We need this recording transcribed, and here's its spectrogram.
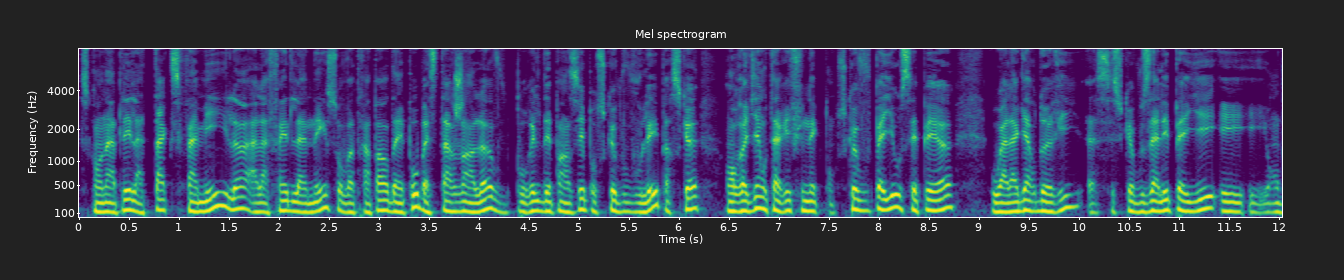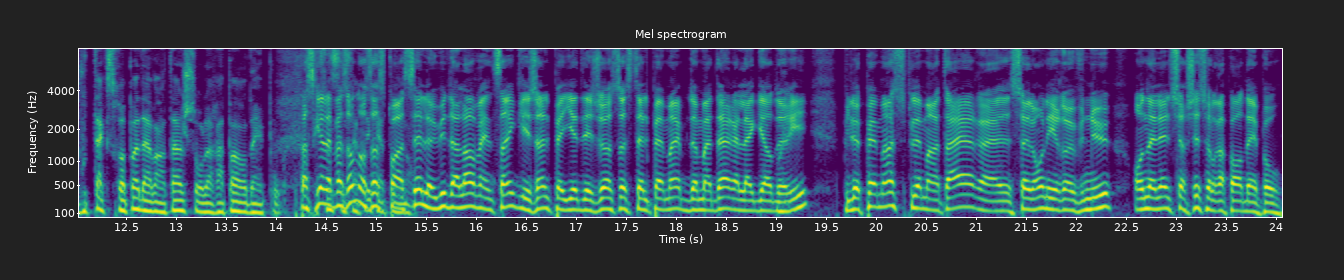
ce qu'on a appelé la taxe famille là, à la fin de l'année sur votre rapport d'impôt. Ben, cet argent-là, vous pourrez le dépenser pour ce que vous voulez parce que on revient au tarif unique. Donc, ce que vous payez au CPE ou à la garderie, euh, c'est ce que vous allez payer et, et on vous taxera pas davantage sur le rapport d'impôt. Parce que Ça, la ça façon dont ça se passait, le 8,25 les gens le payaient déjà. Ça, c'était le paiement hebdomadaire à la garderie. Puis le paiement supplémentaire, euh, selon les revenus, on allait le chercher sur le rapport d'impôt.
